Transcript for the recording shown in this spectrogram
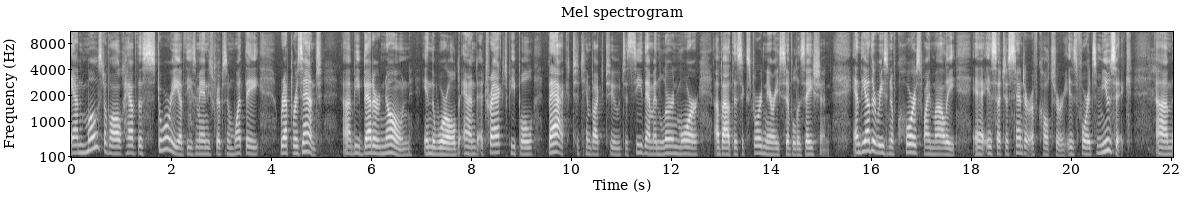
and most of all, have the story of these manuscripts and what they represent uh, be better known in the world and attract people back to Timbuktu to see them and learn more about this extraordinary civilization. And the other reason, of course, why Mali uh, is such a center of culture is for its music. Um,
